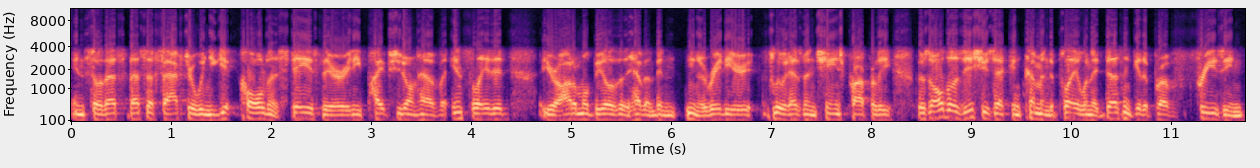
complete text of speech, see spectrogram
And so that's that's a factor when you get cold and it stays there. Any pipes you don't have insulated, your automobiles that haven't been, you know, radiator fluid has been changed properly. There's all those issues that can come into play when it doesn't get above freezing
